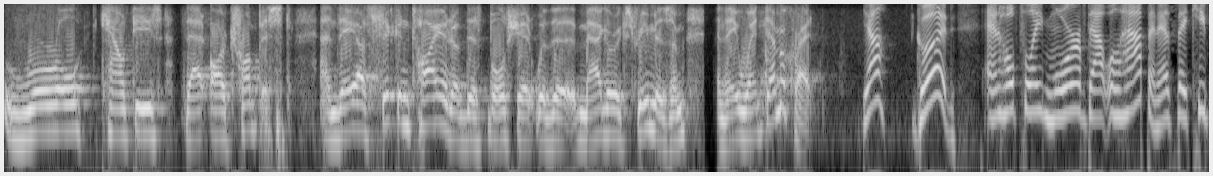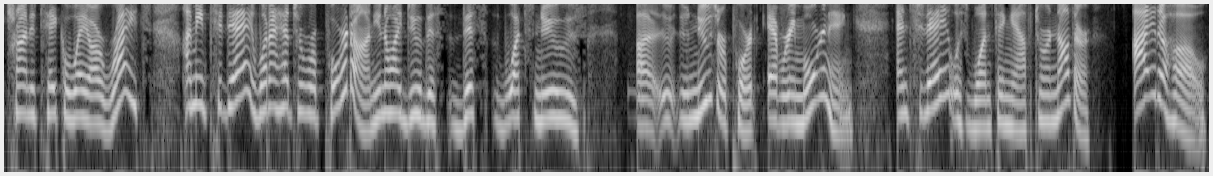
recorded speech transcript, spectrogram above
rural counties that are Trumpist, and they are sick and tired of this bullshit with the MAGA extremism, and they went Democrat. Yeah, Good. And hopefully more of that will happen as they keep trying to take away our rights. I mean, today, what I had to report on, you know, I do this, this What's News uh, news report every morning. And today it was one thing after another. Idaho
